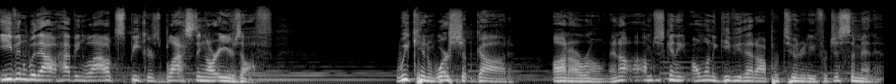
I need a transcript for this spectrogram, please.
Even without having loudspeakers blasting our ears off. We can worship God on our own. And I'm just going to I want to give you that opportunity for just a minute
